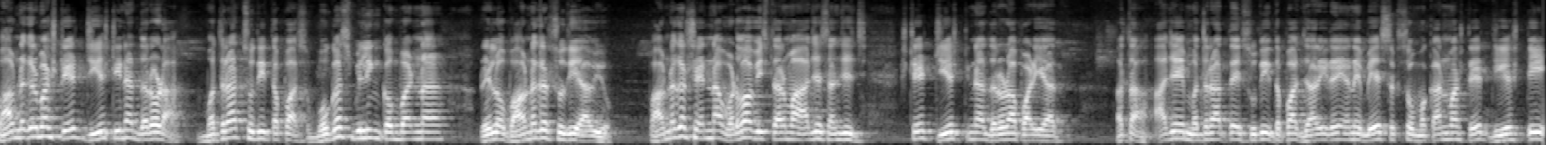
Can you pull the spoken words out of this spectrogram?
ભાવનગરમાં સ્ટેટ જીએસટીના દરોડા, મધરાત સુધી તપાસ, બોગસ બિલિંગ કૌભાંડના રેલો ભાવનગર સુધી આવ્યો. ભાવનગર શહેરના વડવા વિસ્તારમાં આજે સાંજે જ સ્ટેટ જીએસટીના દરોડા પાડ્યા હતા. આજે મધરાતે સુધી તપાસ જારી રહી અને બે શખ્સો મકાનમાં સ્ટેટ જીએસટી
